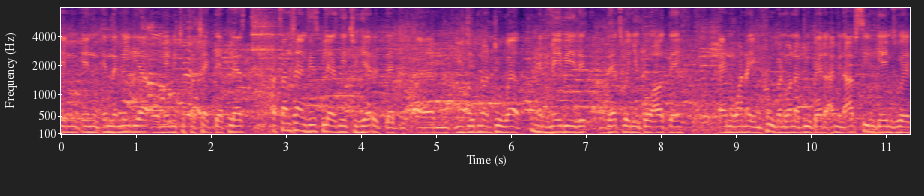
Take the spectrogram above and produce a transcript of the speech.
in, in, in the media or maybe to protect their players. But sometimes these players need to hear it that um, you did not do well. Mm. And maybe that's when you go out there and want to improve and want to do better. I mean, I've seen games where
